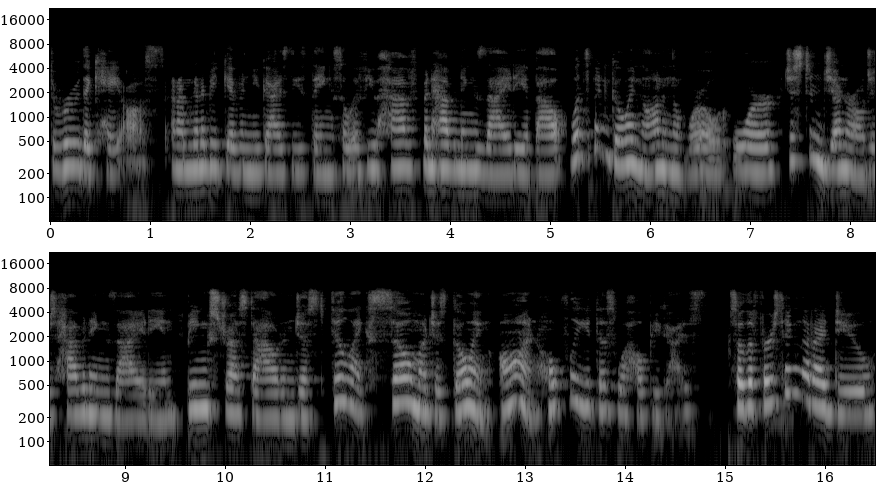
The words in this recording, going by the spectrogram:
through the chaos. And I'm going to be giving you guys these things. So if you have been having anxiety about what's been going on in the world or just in general, just having anxiety and being stressed out and just feel like so much is going on, hopefully this will help you guys. So, the first thing that I do,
